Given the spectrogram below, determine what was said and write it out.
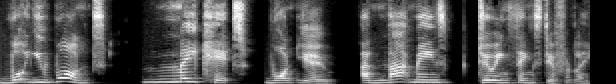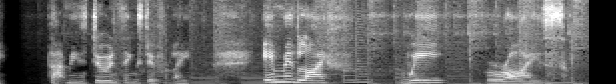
what you want, make it want you. And that means doing things differently. That means doing things differently. In midlife, we rise.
